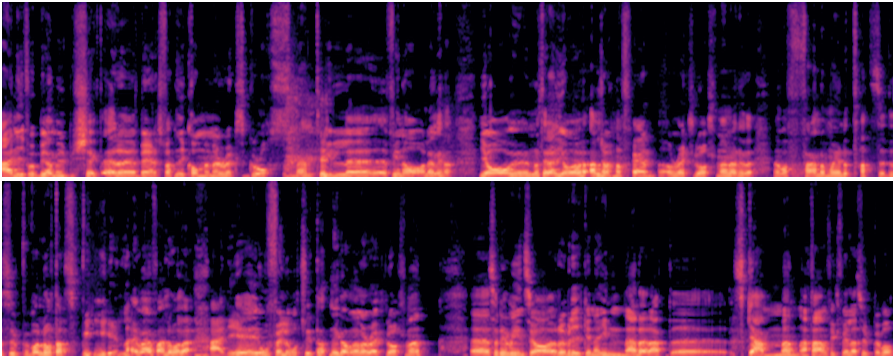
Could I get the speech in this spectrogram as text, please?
Nej ni får be om ursäkt där eh, Bears för att ni kommer med Rex Grossman till eh, finalen liksom. Jag eh, noterar, jag har aldrig varit någon fan av Rex Grossman men jag tänkte, men vad fan de har ju ändå tagit sig till Super Bowl, låt han spela i varje fall. Låt han, Nej det är oförlåtligt att ni kommer med Rex Grossman. Så det minns jag rubrikerna innan där att eh, skammen att han fick spela Super Bowl.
